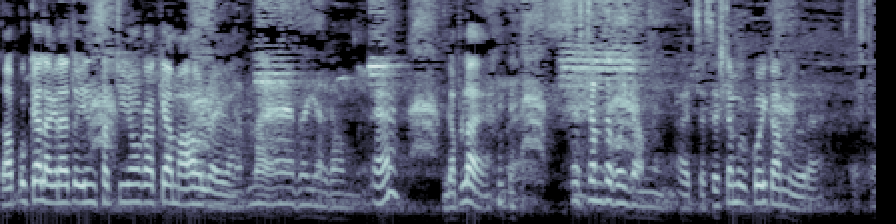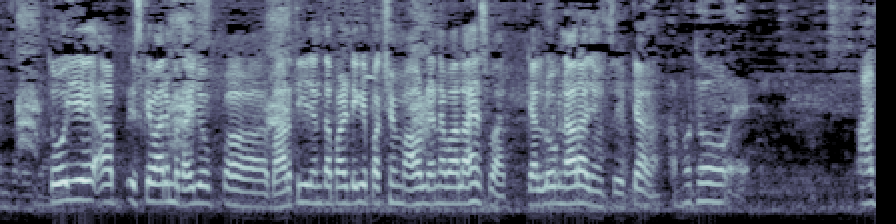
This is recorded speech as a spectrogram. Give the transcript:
तो आपको क्या लग रहा है तो इन सब चीज़ों का क्या माहौल रहेगा? घपला है ऐसा ही काम हैं? है? सिस्टम से कोई काम नहीं है। अच्छा सिस्टम का कोई काम नहीं हो रहा है। सिस्टम से तो ये आप इसके बारे में बताइए जो भारतीय जनता पार्टी के पक्ष में माहौल रहने वाला है इस बार। क्या लोग नाराज़ हैं उससे? क्या? अब तो आज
